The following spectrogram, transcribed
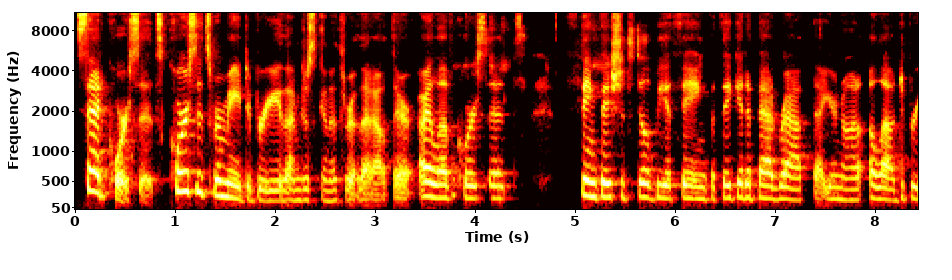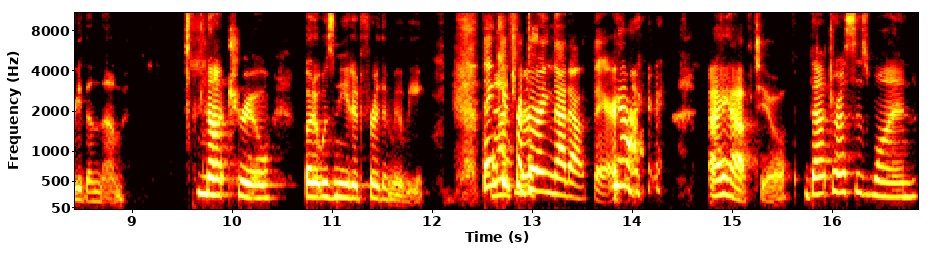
said corsets. Corsets were made to breathe. I'm just going to throw that out there. I love corsets. Think they should still be a thing, but they get a bad rap that you're not allowed to breathe in them. Not true, but it was needed for the movie. Thank that you for dress, throwing that out there. yeah, I have to. That dress is one.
